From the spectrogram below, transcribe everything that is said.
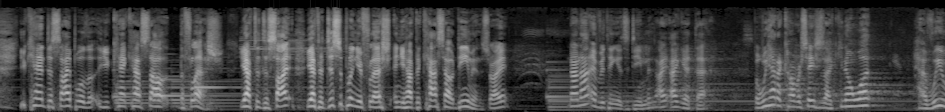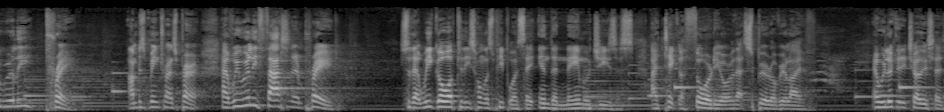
you can't disciple. The, you can't cast out the flesh. You have to decide. You have to discipline your flesh, and you have to cast out demons. Right? Now, not everything is a demon. I, I get that. But we had a conversation like, you know what? Have we really prayed? I'm just being transparent. Have we really fasted and prayed so that we go up to these homeless people and say, In the name of Jesus, I take authority over that spirit over your life? And we looked at each other and said,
